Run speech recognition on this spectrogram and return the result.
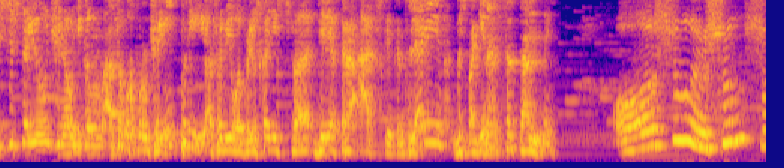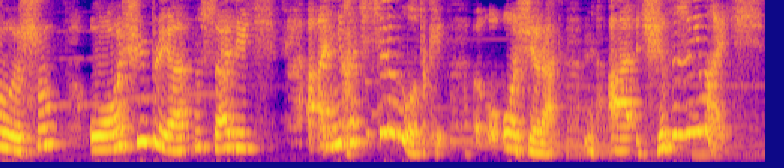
Состою чиновником особых поручений при особе его превосходительства директора адской канцелярии господина Сатаны. О, слышал, слышал. Очень приятно, садитесь. А, а не хотите ли водки? Очень рад. А чем вы занимаетесь?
